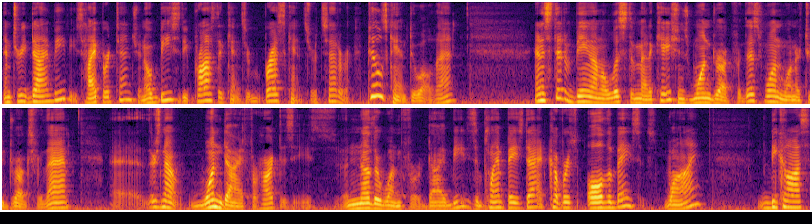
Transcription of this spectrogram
and treat diabetes, hypertension, obesity, prostate cancer, breast cancer, etc. Pills can't do all that. And instead of being on a list of medications, one drug for this one, one or two drugs for that, uh, there's not one diet for heart disease, another one for diabetes. A plant-based diet covers all the bases. Why? Because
